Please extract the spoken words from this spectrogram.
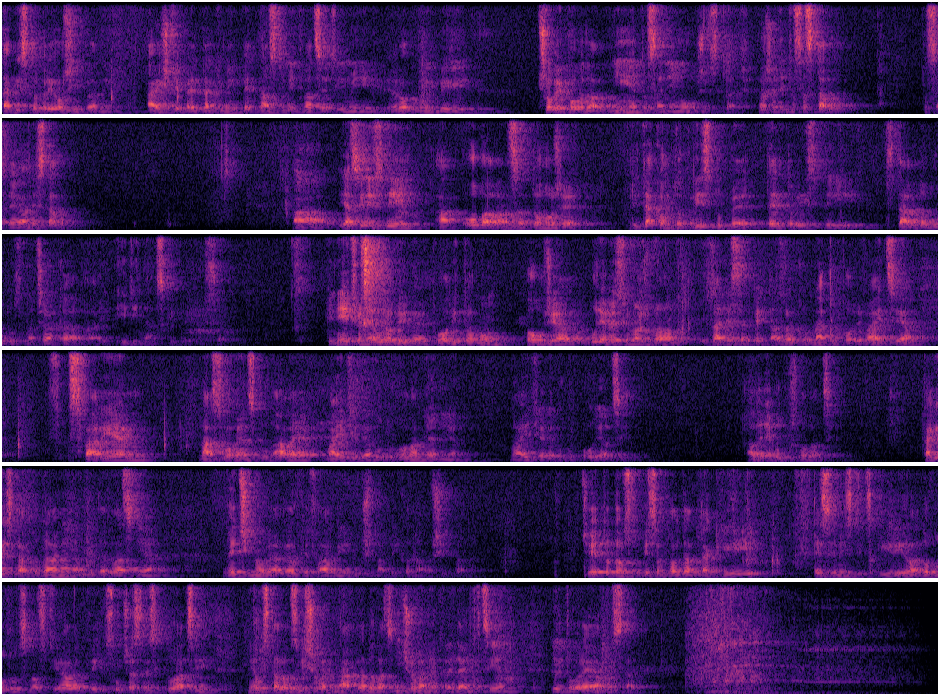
Takisto pri ošípaní. A ešte pred takými 15-20 rokmi by človek povedal, nie, to sa nemôže stať. Vážený, to sa stalo. To sa reálne stalo. A ja si myslím a obávam sa toho, že pri takomto prístupe tento istý stav do budúcna čaká aj idinársky priemysel. Keď niečo neurobíme kvôli tomu, bohužiaľ, budeme si možno za 10-15 rokov nakupovať vajcia s fariem na Slovensku, ale majiteľia budú Holandiania, majiteľia budú Poliaci, ale nebudú Slováci. Takisto ako Dáni napríklad vlastnia väčšinové a veľké farmy už napríklad na ošípané. Čiže je to dosť, by som povedal, taký pesimistický výhľad do budúcnosti, ale pri súčasnej situácii neustáleho zvyšovania nákladov a znižovania predajných cien je to reálny stav.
